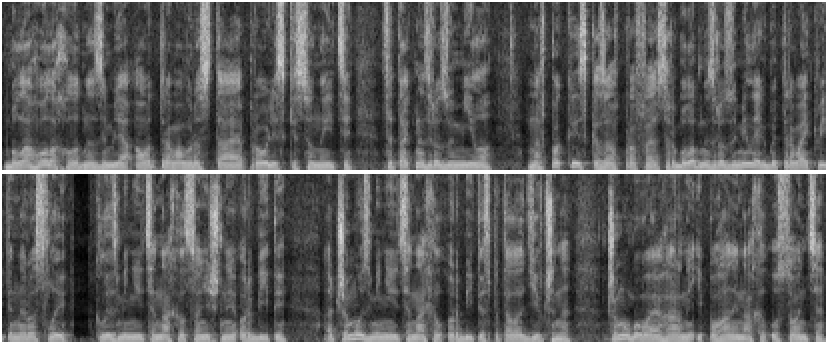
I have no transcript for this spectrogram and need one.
Була гола холодна земля, а от трава виростає, проліски, суниці. Це так незрозуміло. Навпаки, сказав професор, було б незрозуміло, якби трава й квіти не росли, коли змінюється нахил сонячної орбіти. А чому змінюється нахил орбіти? спитала дівчина. Чому буває гарний і поганий нахил у сонця?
